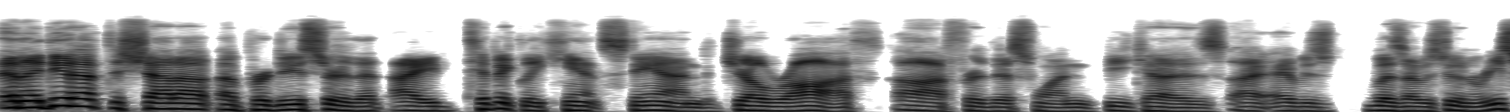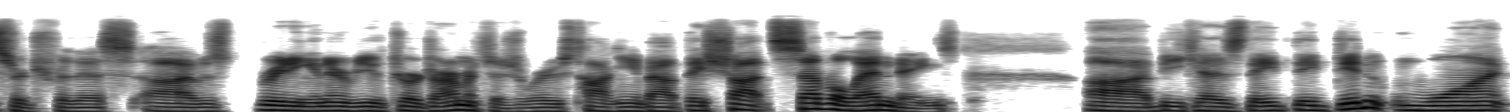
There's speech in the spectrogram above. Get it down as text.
and I do have to shout out a producer that I typically can't stand, Joe Roth, uh, for this one because I, I was was I was doing research for this. Uh, I was reading an interview with George Armitage where he was talking about they shot several endings uh, because they they didn't want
